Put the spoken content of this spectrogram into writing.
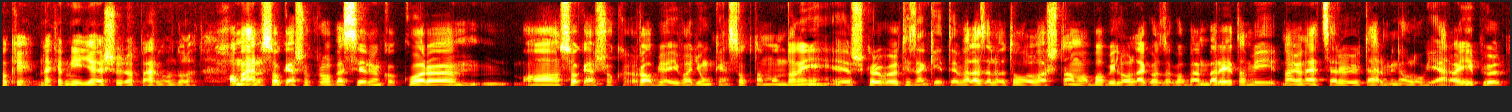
Oké, okay. neked mi így elsőre a pár gondolat? Ha már a szokásokról beszélünk, akkor a szokások rabjai vagyunk, én szoktam mondani, és körülbelül 12 évvel ezelőtt olvastam a Babilon leggazdagabb emberét, ami nagyon egyszerű terminológiára épült,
